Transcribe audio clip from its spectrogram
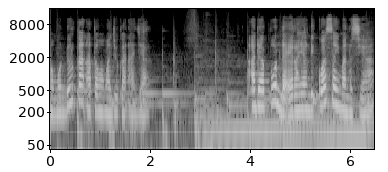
memundurkan atau memajukan ajal. Adapun daerah yang dikuasai manusia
